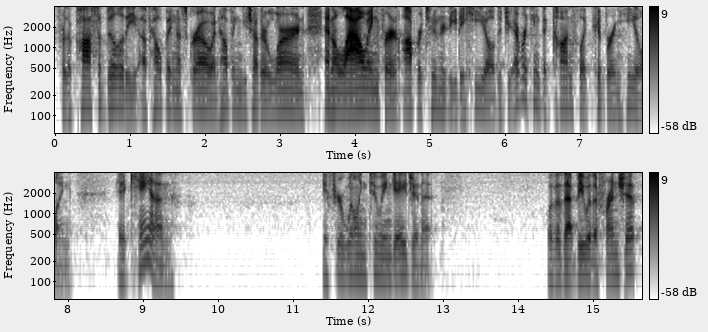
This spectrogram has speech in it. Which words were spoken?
for the possibility of helping us grow and helping each other learn and allowing for an opportunity to heal. Did you ever think that conflict could bring healing? It can if you're willing to engage in it. Whether that be with a friendship,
